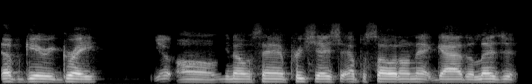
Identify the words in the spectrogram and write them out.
F. Gary Gray. Yep. Um, you know what I'm saying? Appreciation episode on that guy, the legend.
